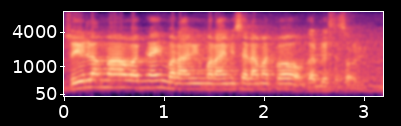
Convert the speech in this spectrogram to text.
So, yun lang mga 5 Maraming maraming salamat po. God bless us all.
